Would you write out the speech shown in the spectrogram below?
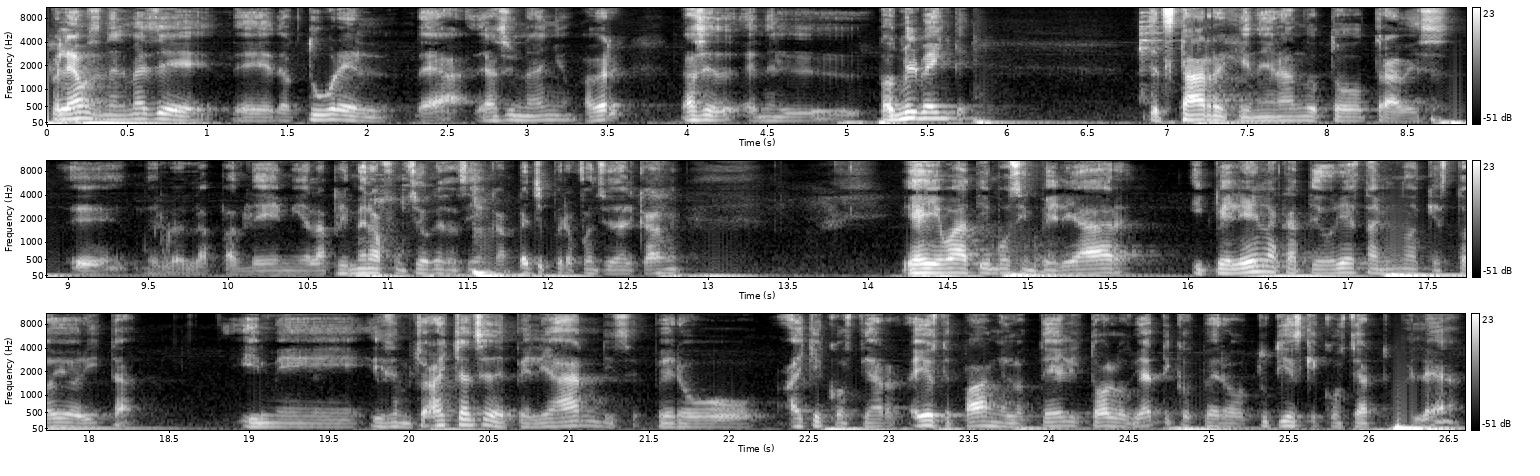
peleamos en el mes de, octubre de, hace un año. A ver, hace, en el 2020. Estaba regenerando todo otra vez. Eh, la, pandemia, la primera función que se hacía en Campeche, pero fue en Ciudad del Carmen. Ya llevaba tiempo sin pelear. Y peleé en la categoría esta misma que estoy ahorita. Y me dice, hay chance de pelear, dice, pero hay que costear. Ellos te pagan el hotel y todos los viáticos, pero tú tienes que costear tu pelea.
